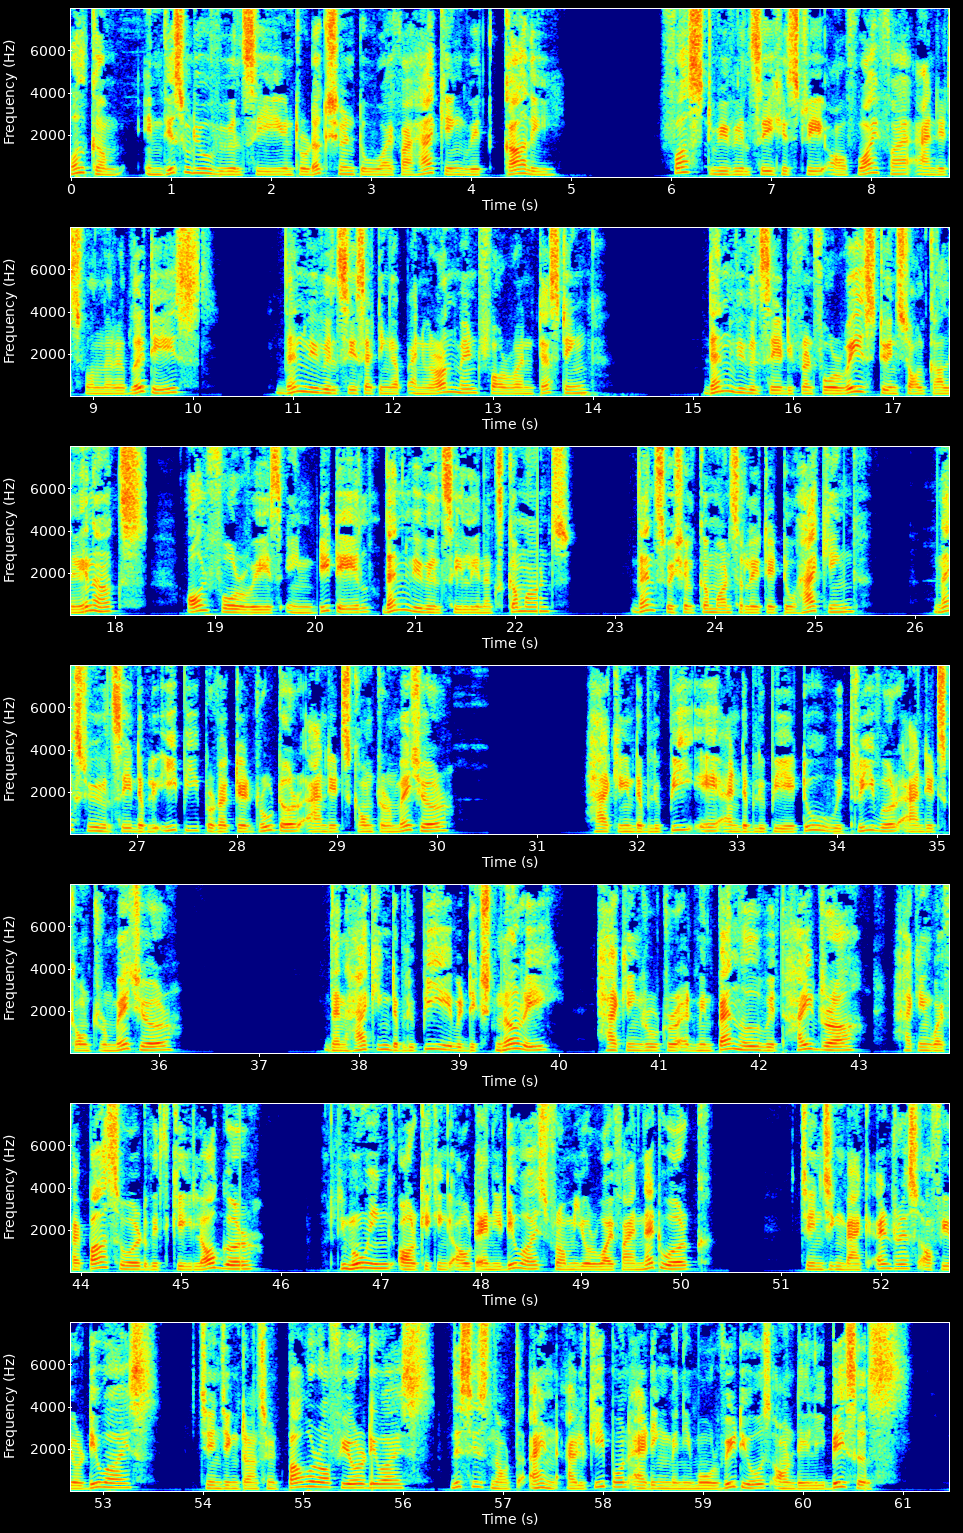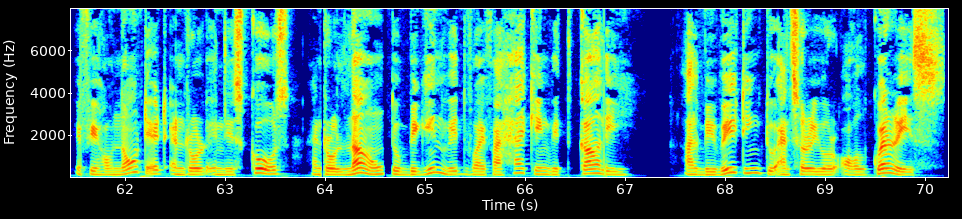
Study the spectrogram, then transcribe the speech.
Welcome. In this video we will see introduction to Wi-Fi hacking with Kali. First we will see history of Wi-Fi and its vulnerabilities. Then we will see setting up environment for when testing. Then we will see different 4 ways to install Kali Linux. All 4 ways in detail. Then we will see Linux commands. Then special commands related to hacking. Next we will see WEP protected router and its countermeasure. Hacking WPA and WPA2 with Reaver and its countermeasure. Then hacking WPA with dictionary. Hacking router admin panel with Hydra. Hacking Wi-Fi password with keylogger. Removing or kicking out any device from your Wi-Fi network. Changing MAC address of your device changing transmit power of your device. This is not the end, I will keep on adding many more videos on daily basis. If you have not yet enrolled in this course, enroll now to begin with Wi-Fi hacking with Kali. I'll be waiting to answer your all queries.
